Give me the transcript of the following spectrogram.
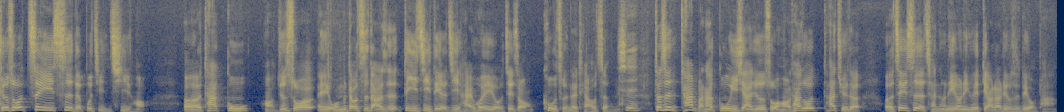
就是说这一次的不景气哈，呃，他估哈，就是说，哎，我们都知道是第一季、第二季还会有这种库存的调整嘛，是，但是他把它估一下，就是说哈，他说他觉得。呃，这一次的产能利用率会掉到六十六趴，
